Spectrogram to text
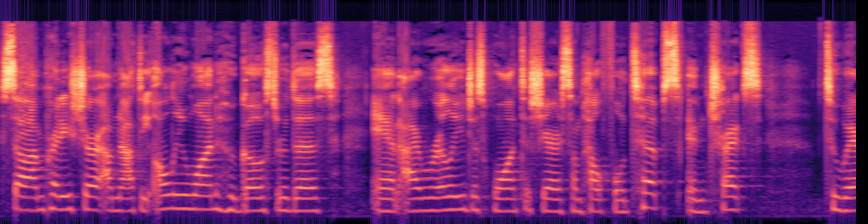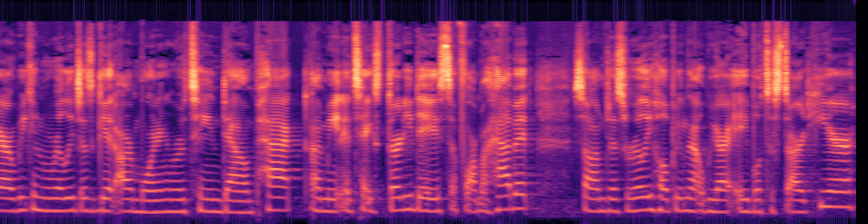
So I'm pretty sure I'm not the only one who goes through this. And I really just want to share some helpful tips and tricks to where we can really just get our morning routine down packed. I mean, it takes 30 days to form a habit. So I'm just really hoping that we are able to start here,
